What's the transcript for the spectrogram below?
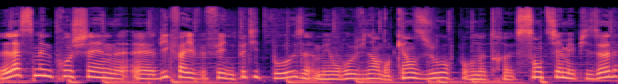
La semaine prochaine, euh, Big Five fait une petite pause, mais on revient dans 15 jours pour notre centième épisode.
